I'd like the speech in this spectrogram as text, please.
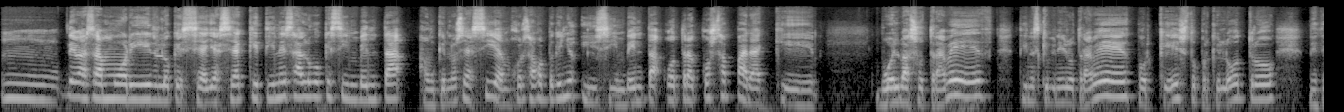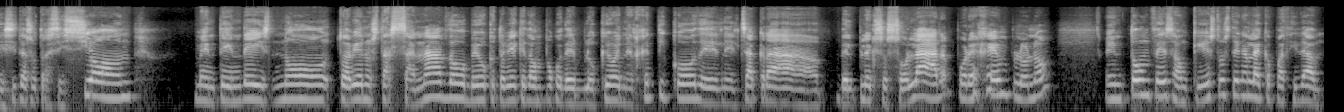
mm, te vas a morir, lo que sea, ya sea que tienes algo que se inventa, aunque no sea así, a lo mejor es algo pequeño y se inventa otra cosa para que vuelvas otra vez, tienes que venir otra vez, porque esto, porque lo otro, necesitas otra sesión, ¿me entendéis? No, todavía no estás sanado, veo que todavía queda un poco del bloqueo energético del el chakra del plexo solar, por ejemplo, ¿no? Entonces, aunque estos tengan la capacidad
